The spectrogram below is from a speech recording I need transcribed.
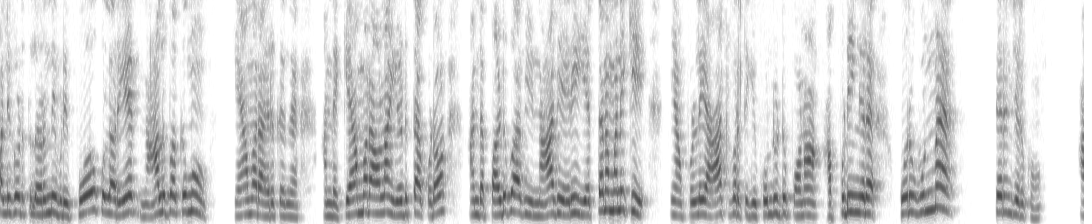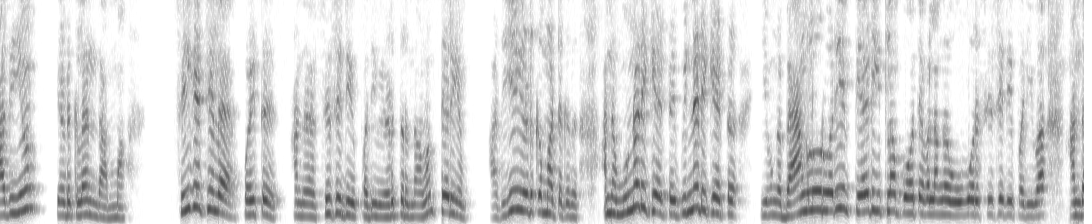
பள்ளிக்கூடத்துலேருந்து இப்படி போகக்குள்ளாரையே நாலு பக்கமும் கேமரா இருக்குங்க. அந்த கேமராவெல்லாம் எடுத்தால் கூட அந்த படுபாவி நாதேறி எத்தனை மணிக்கு என் பிள்ளைய ஆஸ்பத்திரிக்கு கொண்டுட்டு போனான் அப்படிங்கிற ஒரு உண்மை தெரிஞ்சிருக்கும். அதையும் எடுக்கல இந்த அம்மா. சிஹெச்சில் போயிட்டு அந்த சிசிடிவி பதிவு எடுத்திருந்தாலும் தெரியும். அதையும் எடுக்க மாட்டேங்குது. அந்த முன்னாடி கேட்டு பின்னாடி கேட்டு இவங்க பெங்களூர் வரையும் தேடிட்டுலாம் போக தேவையில்லைங்க. ஒவ்வொரு சிசிடிவி பதிவாக அந்த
